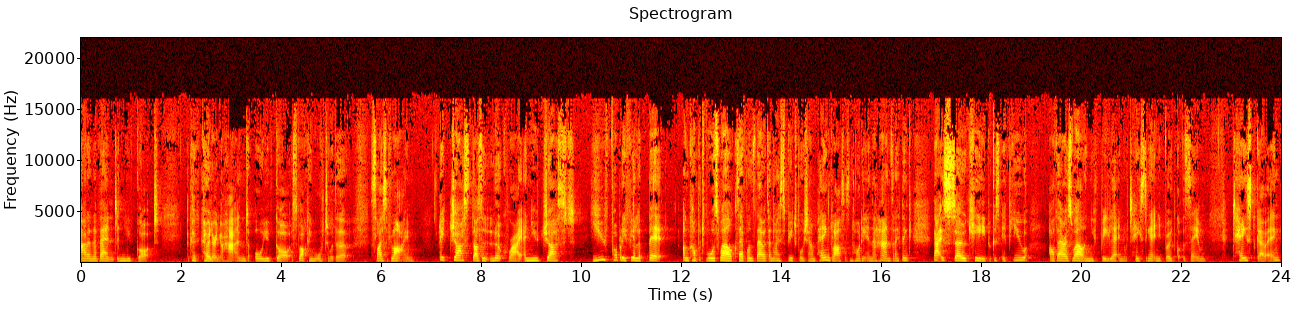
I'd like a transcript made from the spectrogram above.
at an event and you've got a coca-cola in your hand or you've got sparkling water with a slice of lime it just doesn't look right and you just you probably feel a bit uncomfortable as well because everyone's there with their nice beautiful champagne glasses and holding it in their hands. And i think that is so key because if you are there as well and you feel it and you're tasting it and you've both got the same taste going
